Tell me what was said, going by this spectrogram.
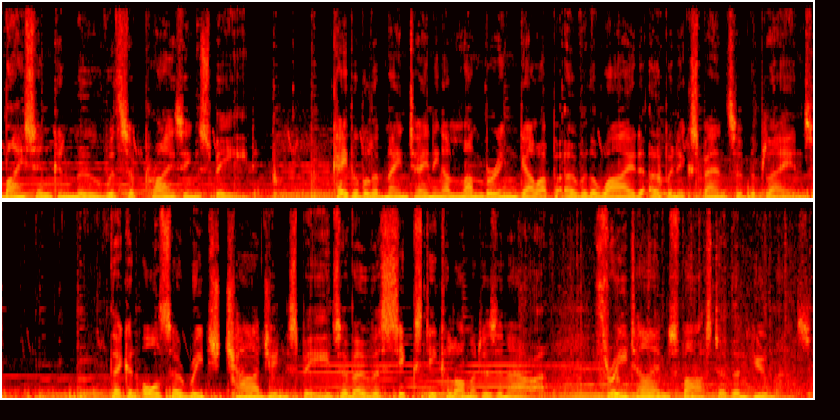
bison can move with surprising speed, capable of maintaining a lumbering gallop over the wide open expanse of the plains. They can also reach charging speeds of over 60 kilometers an hour, three times faster than humans.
